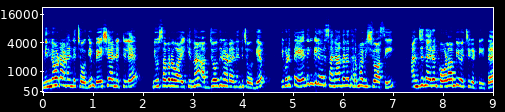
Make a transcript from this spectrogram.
നിന്നോടാണ് എന്റെ ചോദ്യം. വേശ്യാനെറ്റിൽ ന്യൂസ് അവർ വായിക്കുന്ന അബ്ജോദിനോടാണ് എന്റെ ചോദ്യം. ഇവിടുത്തെ ഏതെങ്കിലും ഒരു സനാതന ധർമ്മ വിശ്വാസി അഞ്ചു നേരം കോളാമ്പി വെച്ച് കെട്ടിയിട്ട്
